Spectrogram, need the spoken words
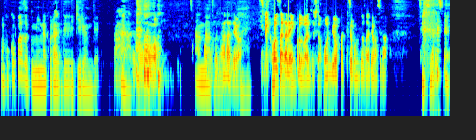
まあ、ここパ族みんなこれでできるんで、ああ、なるほど。スタンダード僕ならでは。はいスピオンさんが連呼の魔術師の本領を発揮とコメントされてますが、さすがですね。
